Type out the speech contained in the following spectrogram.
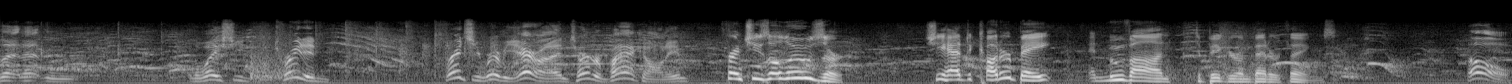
that that the way she treated Frenchie Riviera and turned her back on him. Frenchie's a loser. She had to cut her bait and move on to bigger and better things. Oh,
